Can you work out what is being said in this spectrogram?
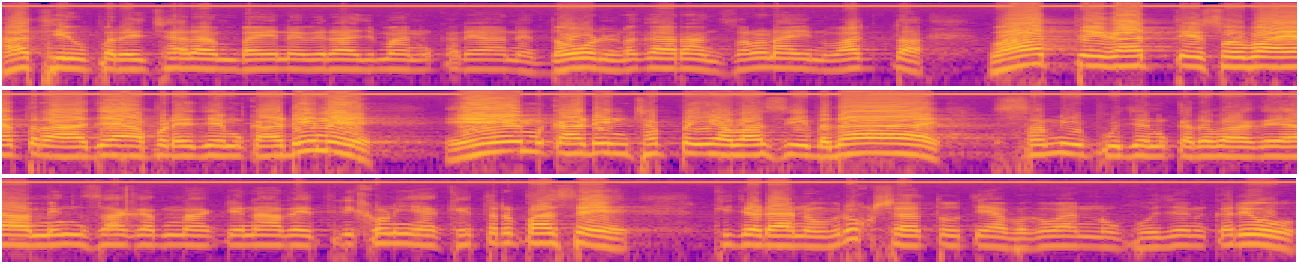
હાથી ઉપર ઈચ્છારામભાઈને વિરાજમાન કર્યા અને ધોળ નગારા શરણાઈને વાગતા. વાતે ગાતે શોભાયાત્રા આજે આપણે જેમ કાઢીને, એમ કાઢીને છપૈયા વાસી બધાય સમી પૂજન કરવા ગયા, મીનસાગરના કિનારે ત્રિકોણિયા ખેતર પાસે. ખીજડાનું વૃક્ષ હતું, ત્યાં ભગવાનનું પૂજન કર્યું.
